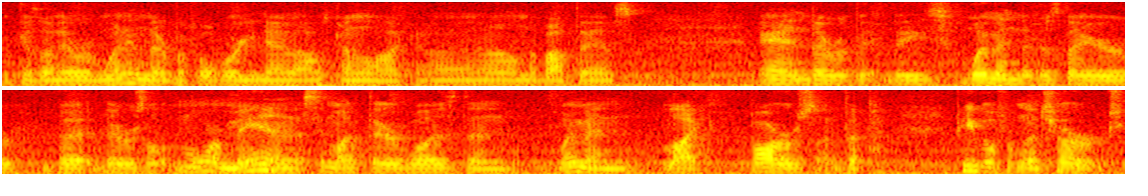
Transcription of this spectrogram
because I never went in there before. You know, I was kind of like, uh, I don't know about this. And there were th- these women that was there, but there was more men. It seemed like there was than women, like bars the people from the church,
